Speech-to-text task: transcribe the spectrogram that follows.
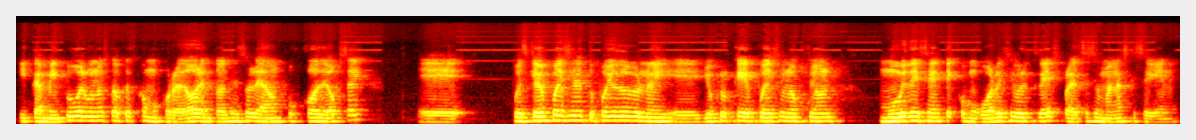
y también tuvo algunos toques como corredor, entonces eso le da un poco de upside. Eh, pues, ¿qué me puede decir de tu pollo Duvernay? Eh, yo creo que puede ser una opción muy decente como wide receiver 3 para estas semanas que se vienen.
